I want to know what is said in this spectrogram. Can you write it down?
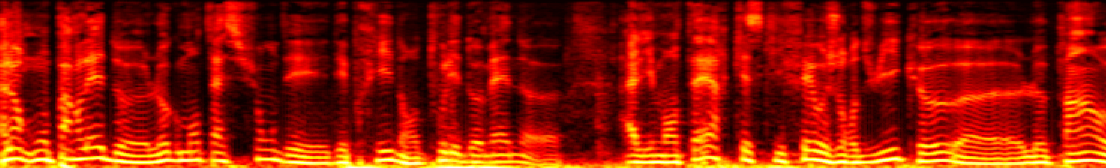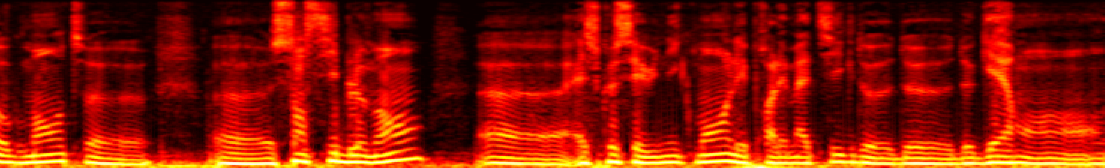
Alors, on parlait de l'augmentation des, des prix dans tous les domaines euh, alimentaires. Qu'est-ce qui fait aujourd'hui que euh, le pain augmente euh, sensiblement Est-ce que c'est uniquement les problématiques de, de- de guerre en,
